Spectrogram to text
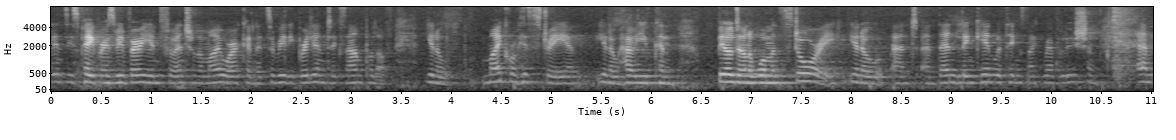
Lindsey's paper has been very influential in my work, and it's a really brilliant example of, you know, microhistory and you know how you can build on a woman's story, you know, and, and then link in with things like revolution. And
